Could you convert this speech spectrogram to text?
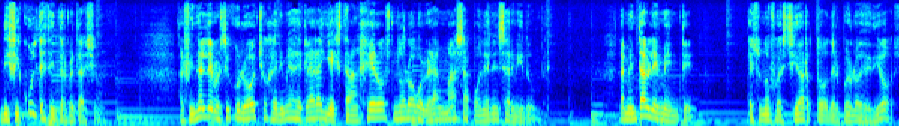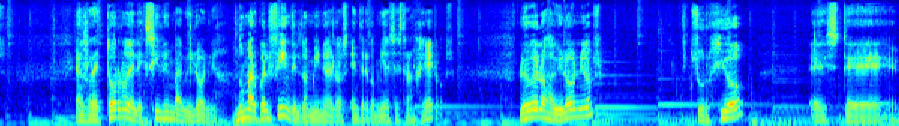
dificulta esta interpretación. Al final del versículo 8, Jeremías declara, y extranjeros no lo volverán más a poner en servidumbre. Lamentablemente, eso no fue cierto del pueblo de Dios. El retorno del exilio en Babilonia no marcó el fin del dominio de los, entre comillas, extranjeros. Luego de los babilonios surgió este,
